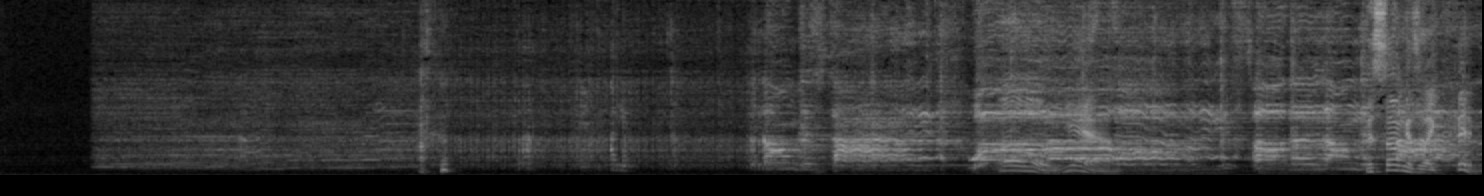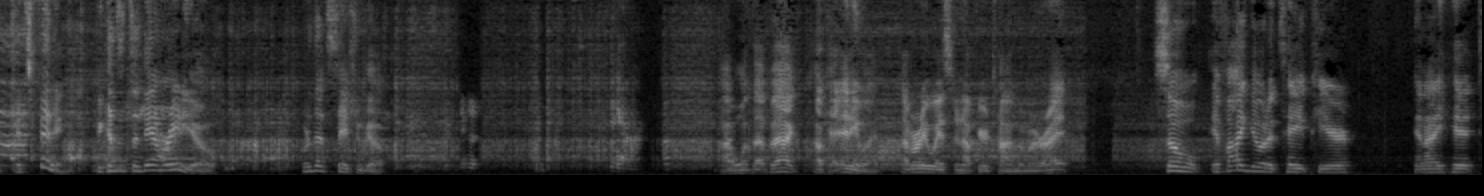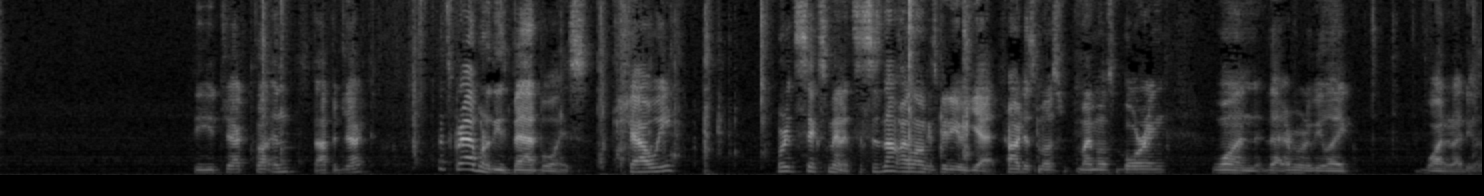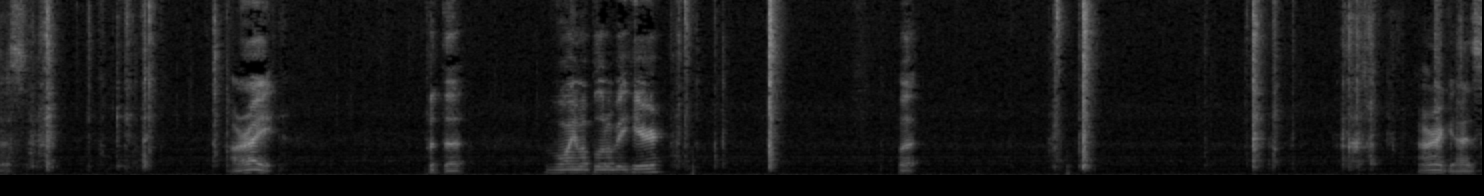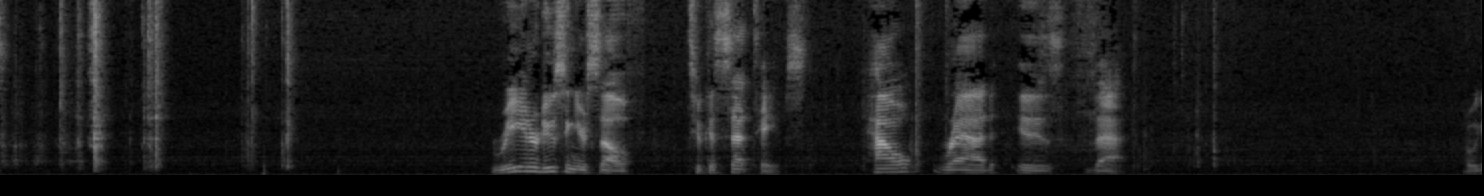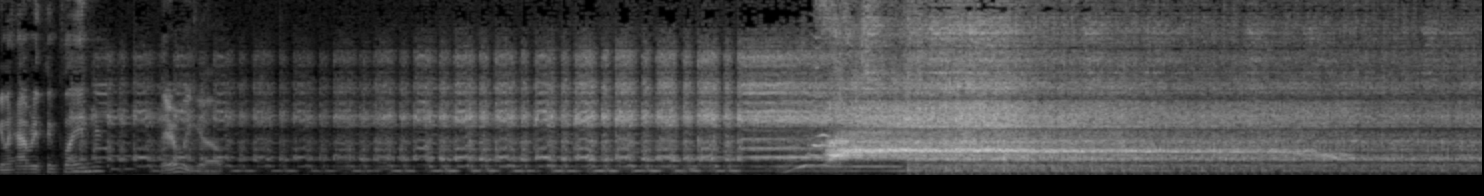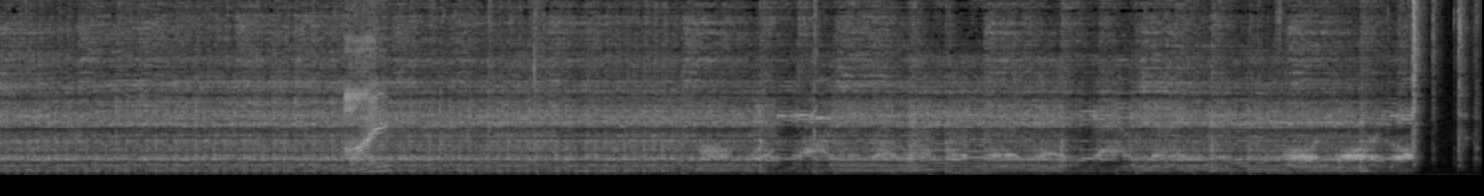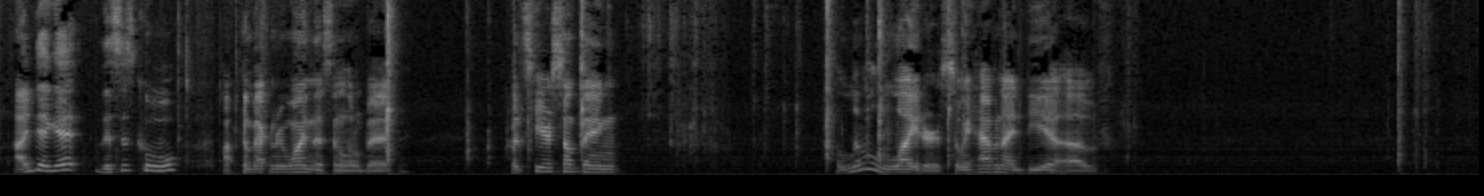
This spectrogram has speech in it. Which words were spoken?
oh, yeah. This song is like fitting. It's fitting because it's a damn radio. Where'd that station go? I want that back. Okay, anyway, I've already wasted enough of your time, am I right? So, if I go to tape here, and I hit the eject button, stop eject, let's grab one of these bad boys, shall we? We're at six minutes. This is not my longest video yet. Probably just most my most boring one that everybody would be like, why did I do this? Alright. Put the volume up a little bit here. But Guys. Reintroducing yourself to cassette tapes. How rad is that? Are we gonna have anything playing here? There we go. I dig it. This is cool. I'll have to come back and rewind this in a little bit. Let's hear something a little lighter so we have an idea of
